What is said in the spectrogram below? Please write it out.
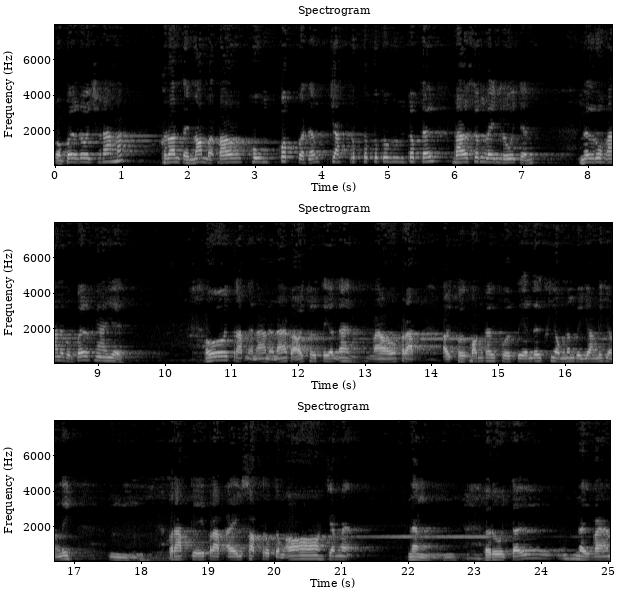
700ឆ្នាំណា គ្រាន់តែនាំមកដល់ភូមិពឹបប៉ុណ្ណឹងចាស់គ្រប់ទុបទុបទុបទុបទៅដើរសឹងលេងរួចទេនៅរស់បានតែ7ថ្ងៃទេអូយប្រាប់អ្នកណាអ្នកណាក៏ឲ្យធ្វើទៀនដែរមកប្រាប់ឲ្យធ្វើបន់ទៅធ្វើទៀនទៅខ្ញុំនឹងវាយ៉ាងនេះយ៉ាងនេះប្រាប់គេប្រាប់ឯងសពគ្រប់ទាំងអស់អញ្ចឹងហ្នឹងរួចទៅនៅបាន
